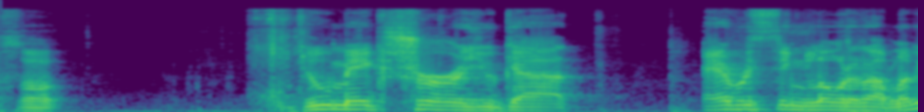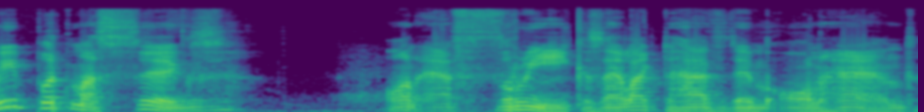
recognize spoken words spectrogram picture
So, do make sure you got everything loaded up. Let me put my SIGs on F3, because I like to have them on hand.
